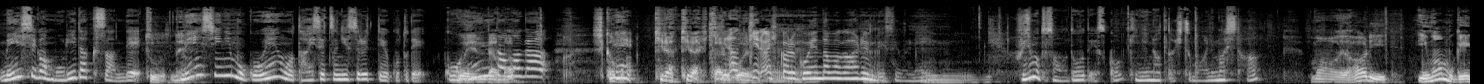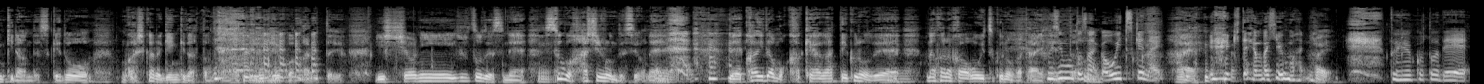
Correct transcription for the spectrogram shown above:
名詞が盛りだくさんで、名詞にもご縁を大切にするっていうことで、五円玉。が、しかも、キラキラ光るキラキラ光る五円玉があるんですよね。藤本さんはどうですか？気になった質問ありました？まあ、やはり、今も元気なんですけど、昔から元気だったんだなというのがよくわかるという。一緒にいるとですね、すぐ走るんですよね。で、階段も駆け上がっていくので、なかなか追いつくのが大変。藤本さんが追いつけない。はい。北山ヒューマンに。はい。ということで、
